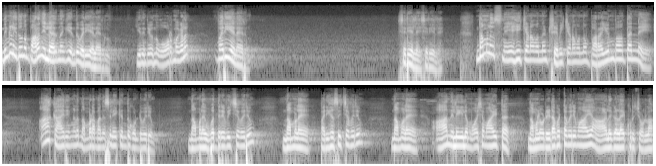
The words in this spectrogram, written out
നിങ്ങൾ ഇതൊന്നും പറഞ്ഞില്ലായിരുന്നെങ്കിൽ എന്ത് വരികയില്ലായിരുന്നു? ഇതിന്റെ ഒന്നും ഓർമ്മകൾ വരികയില്ലായിരുന്നു. ശരിയല്ലേ ശരിയല്ലേ? നമ്മൾ സ്നേഹിക്കണമെന്നും ക്ഷമിക്കണമെന്നും പറയുമ്പോൾ തന്നെ ആ കാര്യങ്ങൾ നമ്മുടെ മനസ്സിലേക്ക് എന്ത് കൊണ്ടുവരും? നമ്മളെ ഉപദ്രവിച്ചവരും നമ്മളെ പരിഹസിച്ചവരും നമ്മളെ ആ നിലയിൽ മോശമായിട്ട് നമ്മളോട് ഇടപെട്ടവരുമായ ആളുകളെക്കുറിച്ചുള്ള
